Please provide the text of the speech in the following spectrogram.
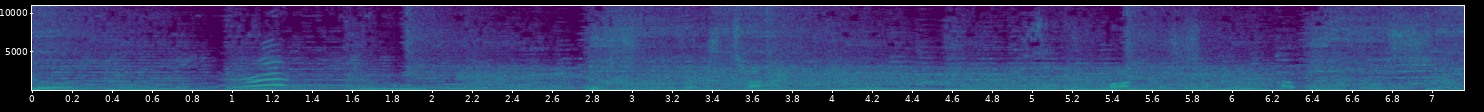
good. This is the first time. Since I fought for something of my soul.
